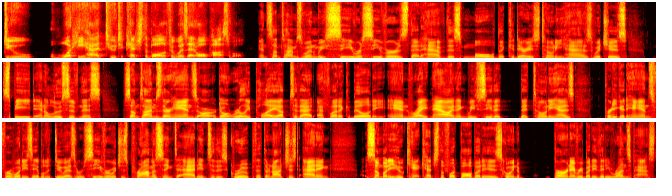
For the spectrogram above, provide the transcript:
do what he had to to catch the ball if it was at all possible. And sometimes when we see receivers that have this mold that Kadarius Toney has, which is speed and elusiveness, sometimes their hands are don't really play up to that athletic ability. And right now, I think we see that that Toney has pretty good hands for what he's able to do as a receiver, which is promising to add into this group. That they're not just adding somebody who can't catch the football, but is going to burn everybody that he runs past.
